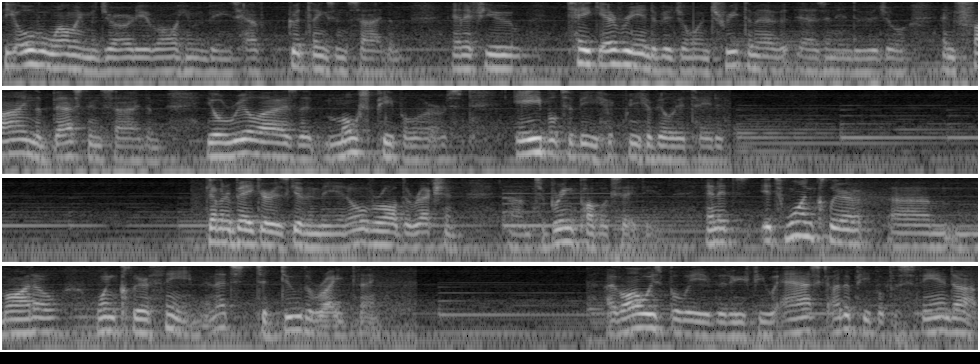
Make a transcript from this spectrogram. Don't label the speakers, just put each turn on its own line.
The overwhelming majority of all human beings have good things inside them. And if you take every individual and treat them as an individual and find the best inside them, you'll realize that most people are able to be rehabilitated. Governor Baker has given me an overall direction um, to bring public safety. And it's, it's one clear um, motto, one clear theme, and that's to do the right thing. I've always believed that if you ask other people to stand up,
